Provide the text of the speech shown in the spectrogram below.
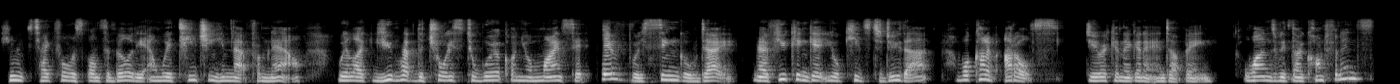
him to take full responsibility. And we're teaching him that from now. We're like, you have the choice to work on your mindset every single day. Now, if you can get your kids to do that, what kind of adults do you reckon they're going to end up being? Ones with no confidence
